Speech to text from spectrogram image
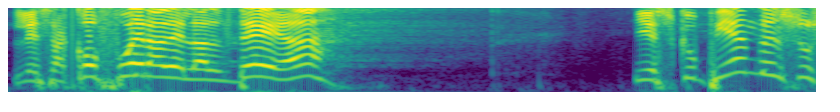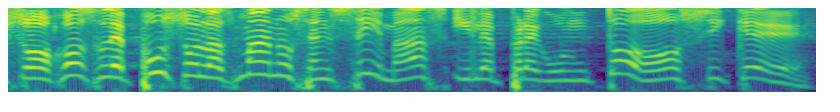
Le sacó fuera de la aldea y escupiendo en sus ojos le puso las manos encima y le preguntó si qué,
